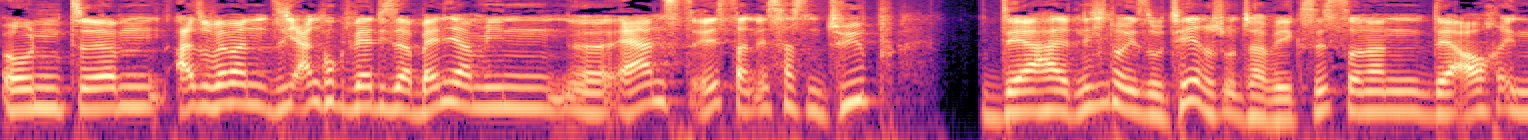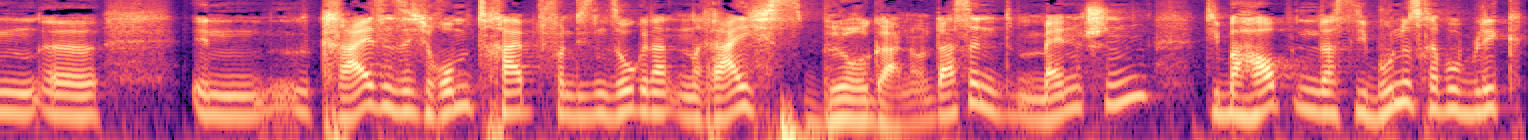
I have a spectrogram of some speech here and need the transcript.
Und ähm, also wenn man sich anguckt, wer dieser Benjamin äh, Ernst ist, dann ist das ein Typ, der halt nicht nur esoterisch unterwegs ist, sondern der auch in, äh, in Kreisen sich rumtreibt von diesen sogenannten Reichsbürgern. Und das sind Menschen, die behaupten, dass die Bundesrepublik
